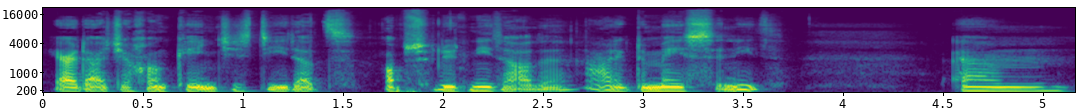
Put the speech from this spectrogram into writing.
ja, daar had je gewoon kindjes die dat absoluut niet hadden. Eigenlijk de meeste niet. Um,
